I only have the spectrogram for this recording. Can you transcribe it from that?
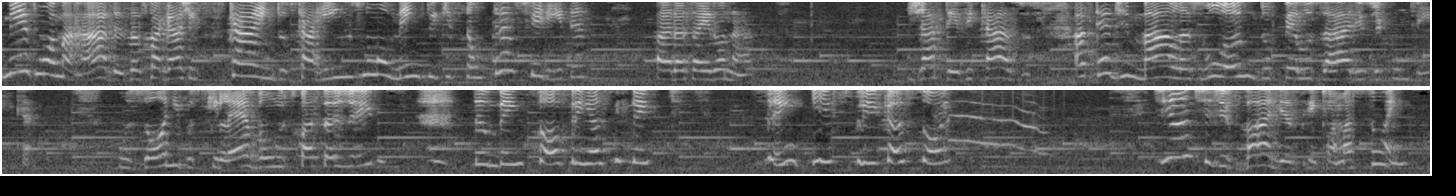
Mesmo amarradas, as bagagens caem dos carrinhos no momento em que são transferidas para as aeronaves. Já teve casos até de malas voando pelos ares de Cumbica. Os ônibus que levam os passageiros também sofrem acidentes sem explicações. Diante de várias reclamações,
